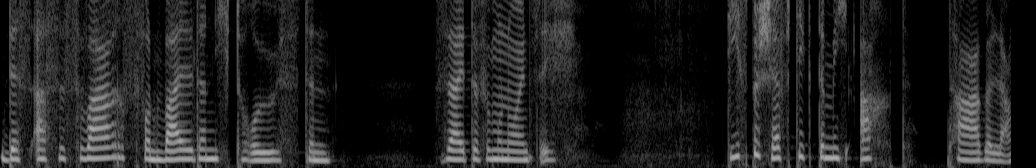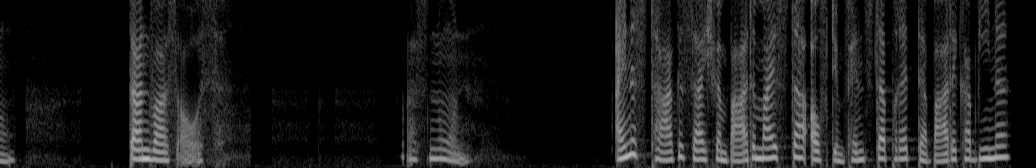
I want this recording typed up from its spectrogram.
des Accessoires von Walder nicht trösten. Seite 95. Dies beschäftigte mich acht Tage lang. Dann war es aus. Was nun? Eines Tages sah ich beim Bademeister auf dem Fensterbrett der Badekabine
